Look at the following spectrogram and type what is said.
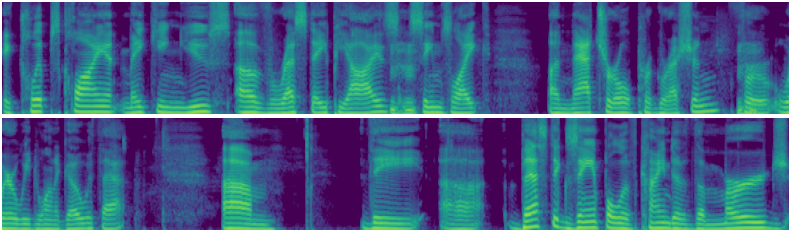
Eclipse client making use of REST APIs Mhm. seems like a natural progression for where we'd want to go with that. Um, the uh, best example of kind of the merge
